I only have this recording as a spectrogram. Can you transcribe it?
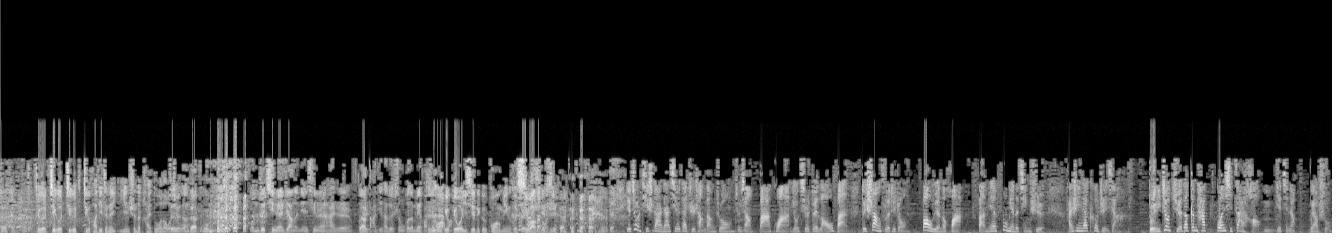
这个这个这个这个话题真的引申的太多了，我觉得我们不要我们我们对清源这样的年轻人，还是不要打击他对生活的美好向往，给给我一些那个光明和希望的东西。对，也就是提示大家，其实，在职场当中，就像八卦，尤其是对老板、对上司的这种抱怨的话，反面负面的情绪，还是应该克制一下。对，你就觉得跟他关系再好，嗯，也尽量不要说。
